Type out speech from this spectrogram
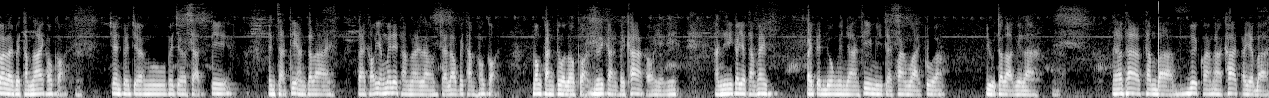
ก็เลยไปทำร้ายเขาก่อน เช่นไปเจองูไปเจอสัตว์ที่เป็นสัตว์ที่อันตราย แต่เขายังไม่ได้ทำอะไรเรา แต่เราไปทำเขาก่อนป้องกันตัวเราก่อนด้วยการไปฆ่าเขาอย่างนี้ อันนี้ก็จะทำให้ไปเป็นดวงวิญญาณที่มีแต่ความหวาดกลัวอยู่ตลอดเวลา แล้วถ้าทำบาปด้วยความอาฆาตพยาบาท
